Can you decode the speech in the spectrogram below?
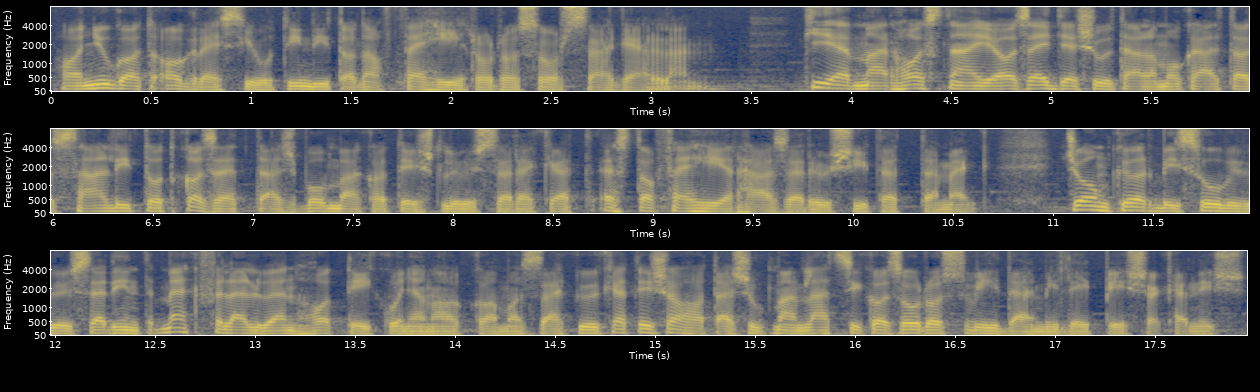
ha a nyugat agressziót indítana Fehér Oroszország ellen. Kiev már használja az Egyesült Államok által szállított kazettás bombákat és lőszereket, ezt a Fehérház erősítette meg. John Kirby szóvivő szerint megfelelően hatékonyan alkalmazzák őket, és a hatásuk már látszik az orosz védelmi lépéseken is.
